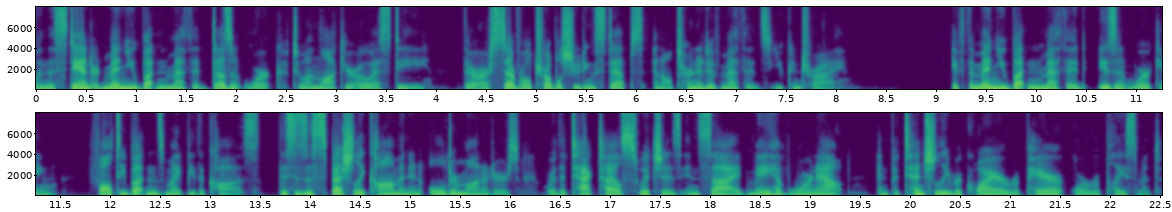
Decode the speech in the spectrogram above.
When the standard menu button method doesn't work to unlock your OSD, there are several troubleshooting steps and alternative methods you can try. If the menu button method isn't working, faulty buttons might be the cause. This is especially common in older monitors where the tactile switches inside may have worn out and potentially require repair or replacement.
